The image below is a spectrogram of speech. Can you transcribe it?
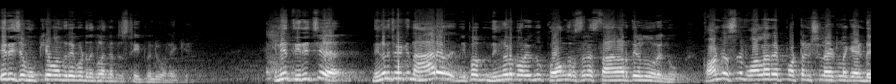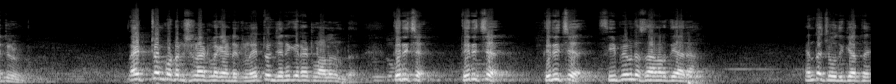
തിരിച്ച് മുഖ്യമന്ത്രിയെ കൊണ്ട് നിങ്ങൾ അങ്ങനെ സ്റ്റേറ്റ്മെന്റ് പറയ്ക്കുക ഇനി തിരിച്ച് നിങ്ങൾ ചോദിക്കുന്ന ആര്? ഇപ്പം നിങ്ങൾ പറയുന്നു കോൺഗ്രസിലെ സ്ഥാനാർത്ഥികൾ എന്ന് പറയുന്നു. കോൺഗ്രസിന് വളരെ പൊട്ടൻഷ്യൽ ആയിട്ടുള്ള കാൻഡിഡേറ്റുകളുണ്ട് ഏറ്റവും പൊട്ടൻഷ്യൽ ആയിട്ടുള്ള കാൻഡിഡേറ്റുകൾ ഏറ്റവും ജനകീയരായിട്ടുള്ള ആളുകളുണ്ട്. തിരിച്ച് തിരിച്ച് തിരിച്ച് സി പി എമ്മിന്റെ സ്ഥാനാർത്ഥി ആരാ? എന്താ ചോദിക്കാത്തത്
